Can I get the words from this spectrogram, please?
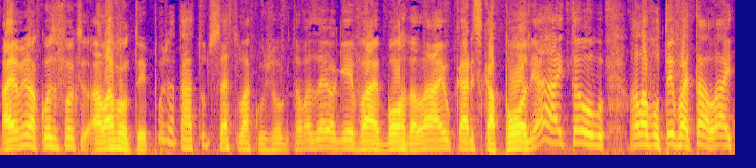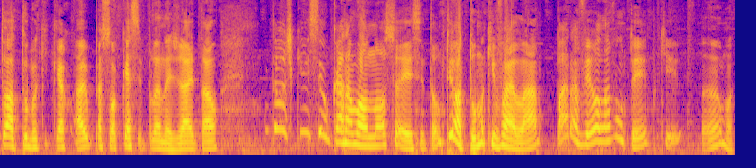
Aí a mesma coisa foi a Lavonte. Pô, já tava tudo certo lá com o jogo tal, mas aí alguém vai, borda lá, aí o cara escapole. Ah, então a Lavonte vai estar tá lá, então a turma que quer. Aí o pessoal quer se planejar e tal. Então acho que esse é o carnaval nosso é esse. Então tem uma turma que vai lá para ver o Alavonte, porque ama.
